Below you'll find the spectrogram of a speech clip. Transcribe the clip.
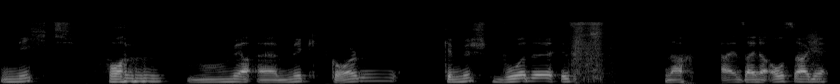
nicht von äh, Mick Gordon gemischt wurde, ist nach seiner Aussage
